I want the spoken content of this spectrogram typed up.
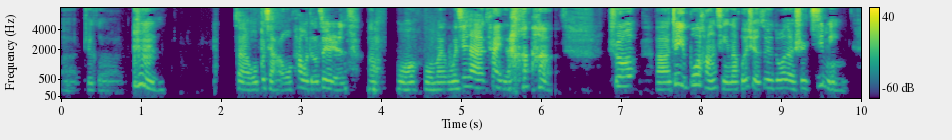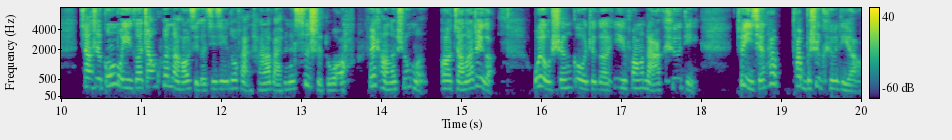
呃这个。算了，我不讲了，我怕我得罪人。嗯，我我们我们接下来看一下，说啊这一波行情呢，回血最多的是基民，像是公募一哥张坤的好几个基金都反弹了百分之四十多，非常的凶猛啊。讲到这个，我有申购这个易方达 QD，就以前它它不是 QD 啊，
